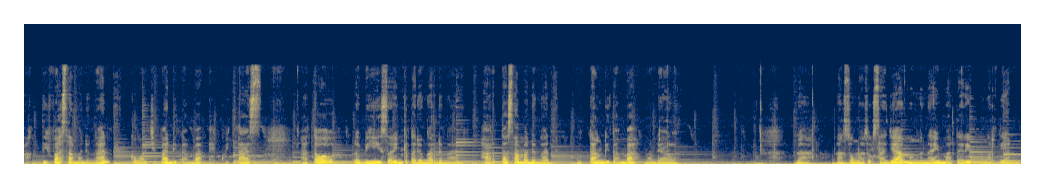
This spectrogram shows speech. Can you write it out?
aktiva sama dengan kewajiban ditambah ekuitas atau lebih sering kita dengar dengan harta sama dengan utang ditambah modal. Nah, langsung masuk saja mengenai materi pengertian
